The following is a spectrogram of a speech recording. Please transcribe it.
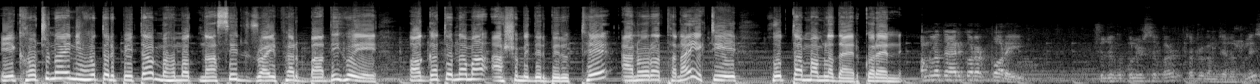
এই ঘটনায় নিহতের পিতা মোহাম্মদ নাসির ড্রাইভার বাদী হয়ে অজ্ঞাতনামা আসামিদের বিরুদ্ধে আনোয়ারা থানায় একটি হত্যা মামলা দায়ের করেন। মামলা দায়ের করার পরেই সুযোগ্য পুলিশ সুপার চট্টগ্রাম জেলা পুলিশ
